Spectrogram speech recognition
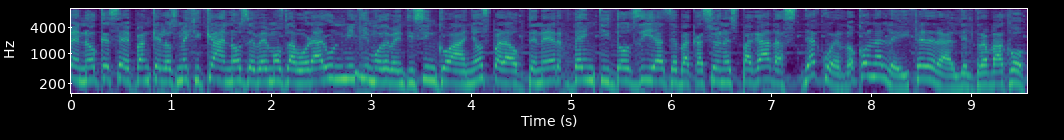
Bueno que sepan que los mexicanos debemos laborar un mínimo de 25 años para obtener 22 días de vacaciones pagadas, de acuerdo con la Ley Federal del Trabajo.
